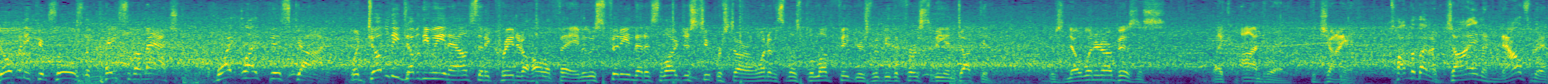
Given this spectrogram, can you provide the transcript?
Nobody controls the pace of a match quite like this guy. When WWE announced that it created a Hall of Fame, it was fitting that its largest superstar and one of its most beloved figures would be the first to be inducted. There's no one in our business like Andre the Giant. Talk about a giant announcement.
